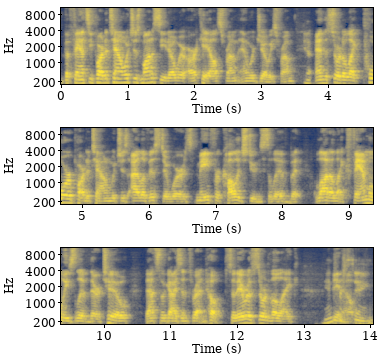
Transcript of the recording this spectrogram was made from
the fancy part of town, which is Montecito, where RKL's from and where Joey's from, and the sort of like poor part of town, which is Isla Vista, where it's made for college students to live, but a lot of like families live there too. That's the guys in Threatened Hope. So they were sort of the like Interesting. You know,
